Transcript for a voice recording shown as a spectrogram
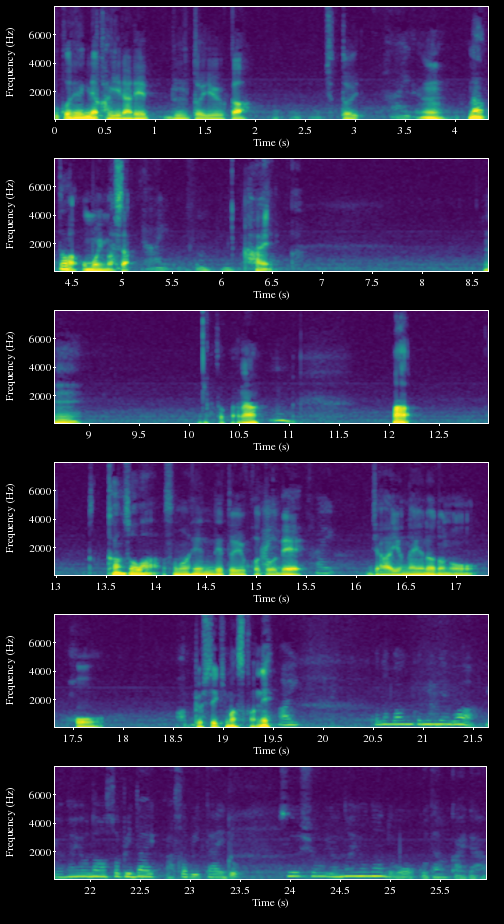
う個人的には限られるというかちょっと、はい。うん、なとは思いました。はい。うん。うん。はいううかな。うん。まあ感想はその辺でということで、はい。じゃあ夜な夜などの方を発表していきますかね。はい、この番組では夜な夜な遊びだい遊び態度通称夜な夜などを5段階で発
